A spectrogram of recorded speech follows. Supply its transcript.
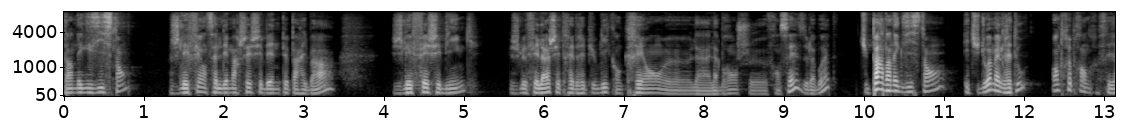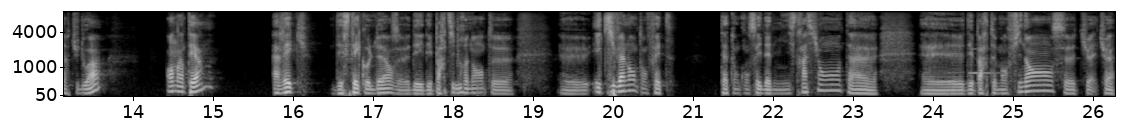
d'un existant. Je l'ai fait en salle des marchés chez BNP Paribas. Je l'ai fait chez Bink, je le fais là chez Trade Republic en créant euh, la, la, branche euh, française de la boîte. Tu pars d'un existant et tu dois malgré tout entreprendre. C'est-à-dire tu dois, en interne, avec des stakeholders, euh, des, des parties mmh. prenantes euh, équivalentes en fait. Tu as ton conseil d'administration, tu as euh, département finance, tu as, tu as,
